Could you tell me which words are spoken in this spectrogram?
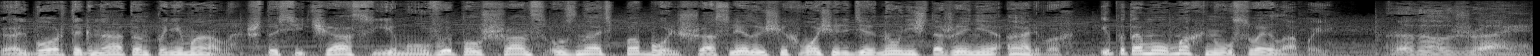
Альборт Игнатон понимал, что сейчас ему выпал шанс узнать побольше о следующих в очереди на уничтожение альвах, и потому махнул своей лапой. «Продолжай.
